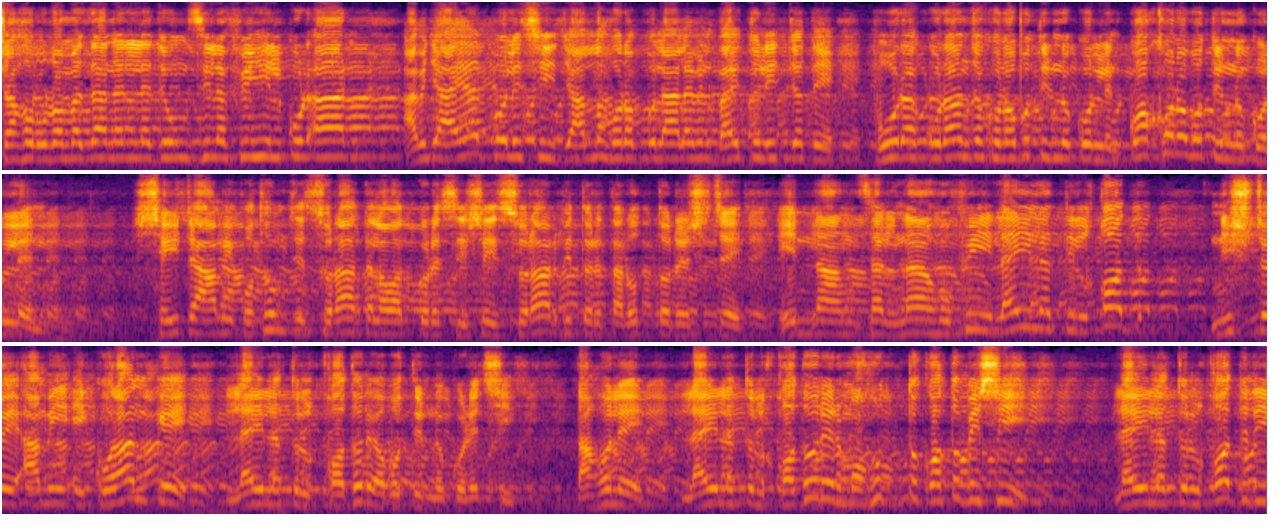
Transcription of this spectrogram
শাহরু আমি যে আয়াত বলেছি যে আল্লাহ রব্বুল আলামিন বাইতুল ইজ্জতে পুরা কোরআন যখন অবতীর্ণ করলেন, কখন অবতীর্ণ করলেন? সেইটা আমি প্রথম যে সূরা তেলাওয়াত করেছি, সেই সূরার ভিতরে তার উত্তর এসেছে নিশ্চয় আমি এই কোরআনকে লাইলাতুল কদরে অবতীর্ণ করেছি। তাহলে লাইলাতুল কদরের মহত্ব কত বেশি? লাইলাতুল কদরি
